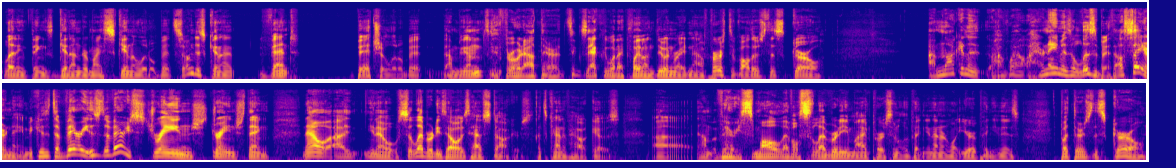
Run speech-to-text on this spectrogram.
letting things get under my skin a little bit. So I'm just going to vent bitch a little bit. I'm, I'm just going to throw it out there. It's exactly what I plan on doing right now. First of all, there's this girl I'm not gonna. Well, her name is Elizabeth. I'll say her name because it's a very. This is a very strange, strange thing. Now, I, you know, celebrities always have stalkers. That's kind of how it goes. Uh, I'm a very small level celebrity in my personal opinion. I don't know what your opinion is, but there's this girl,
